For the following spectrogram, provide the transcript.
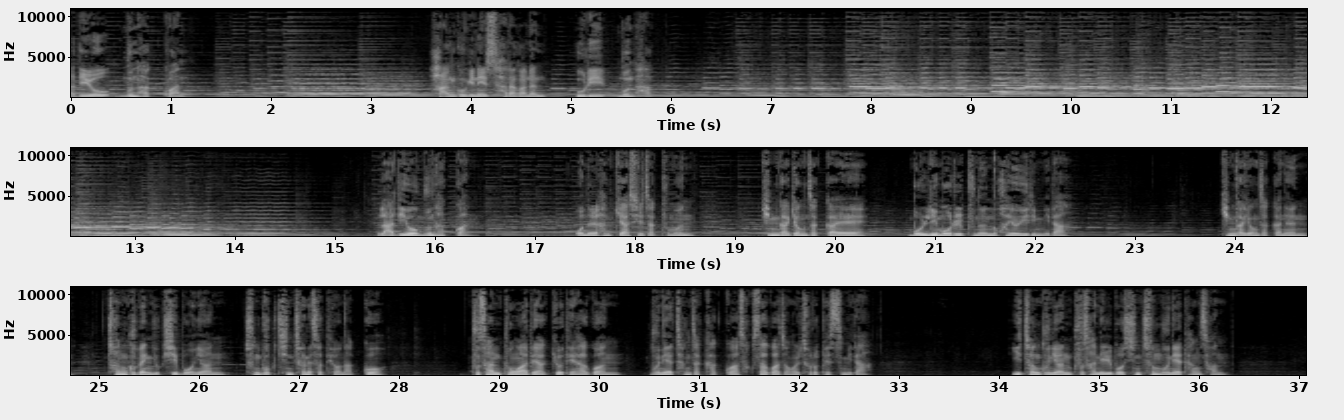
라디오 문학관. 한국인이 사랑하는 우리 문학. 라디오 문학관. 오늘 함께 하실 작품은 김가경 작가의 몰리모를 부는 화요일입니다. 김가경 작가는 1965년 충북 진천에서 태어났고 부산 동아대학교 대학원 문예창작학과 석사과정을 졸업했습니다. 2009년 부산일보 신춘문예 당선,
